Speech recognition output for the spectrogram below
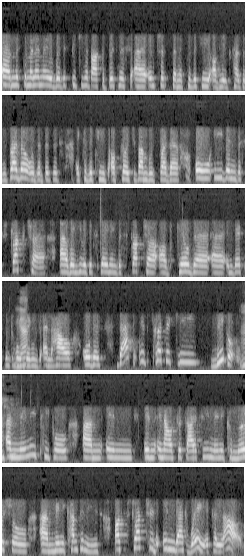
uh, Mr. Malema, whether speaking about the business uh, interests and activity of his cousin brother or the business activities of Floyd Shivambu's brother, or even the structure uh, when he was explaining the structure of Gilder uh, investment holdings yeah. and how all this, that is perfectly legal. Mm-hmm. And many people um, in, in, in our society, many commercial, um, many companies are structured in that way. It's allowed.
